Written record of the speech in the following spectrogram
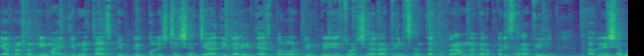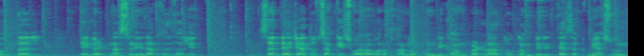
या प्रकरणी माहिती मिळताच पिंपरी पोलीस स्टेशनचे अधिकारी त्याचबरोबर पिंपरी चिंचवड शहरातील संत तुकरामनगर परिसरातील अग्निशमक दल हे घटनास्थळी दाखल झालेत सध्या ज्या दुचाकी स्वारावर हा लोखंडी खांब पडला तो गंभीररित्या जखमी असून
